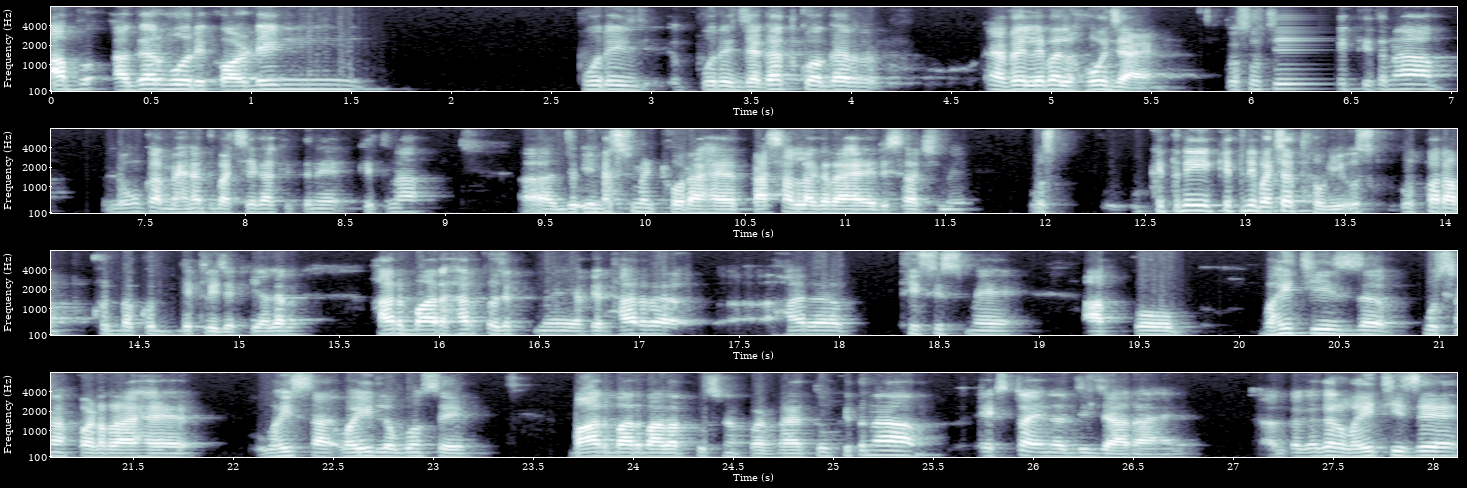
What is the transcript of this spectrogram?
अब अगर वो रिकॉर्डिंग पूरे पूरे जगत को अगर अवेलेबल हो जाए तो सोचिए कितना लोगों का मेहनत बचेगा, कितने, कितना जो इन्वेस्टमेंट हो रहा है, पैसा लग रहा है रिसर्च में, उस, कितनी कितनी बचत होगी, उस उस पर आप खुद ब खुद देख लीजिए कि अगर हर बार, हर प्रोजेक्ट में या फिर हर हर थीसिस में आपको वही चीज़ पूछना पड़ रहा है, वही वही लोगों से बार बार बार बार पूछना पड़ रहा है तो कितना एक्स्ट्रा एनर्जी जा रहा है। अगर वही चीज़ें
